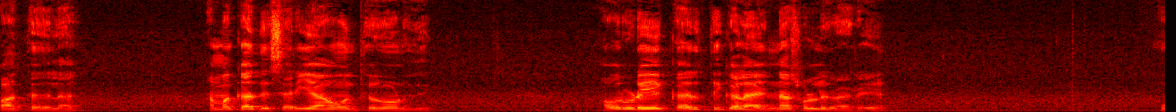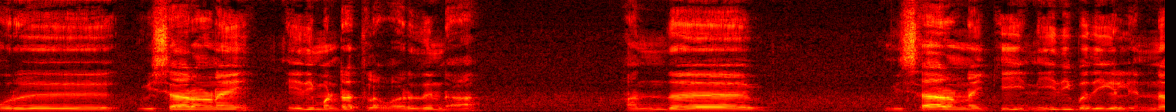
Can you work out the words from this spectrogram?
பார்த்ததில் நமக்கு அது சரியாகவும் தோணுது. அவருடைய கருத்துக்களை என்ன சொல்கிறாரு ஒரு விசாரணை நீதிமன்றத்தில் வருதுண்டா. அந்த விசாரணைக்கு நீதிபதிகள் என்ன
